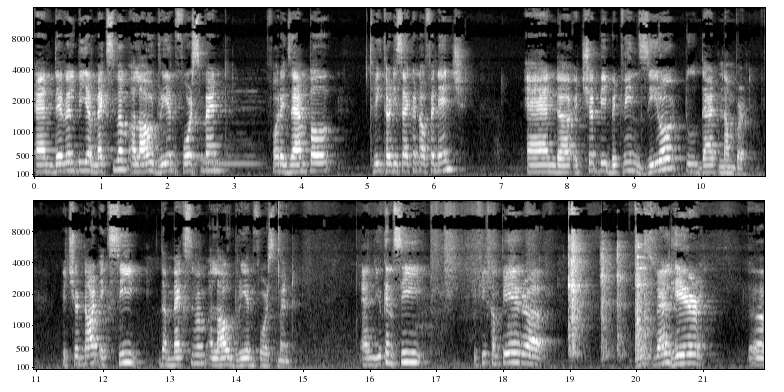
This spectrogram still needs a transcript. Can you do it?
and there will be a maximum allowed reinforcement for example 332nd of an inch and uh, it should be between 0 to that number. It should not exceed the maximum allowed reinforcement. And you can see if you compare uh, weld here, uh,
